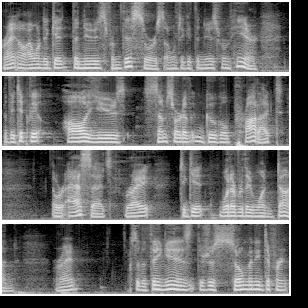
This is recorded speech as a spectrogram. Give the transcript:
right? Oh, I want to get the news from this source. I want to get the news from here. But they typically all use some sort of Google product or asset, right, to get whatever they want done, right? So the thing is, there's just so many different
